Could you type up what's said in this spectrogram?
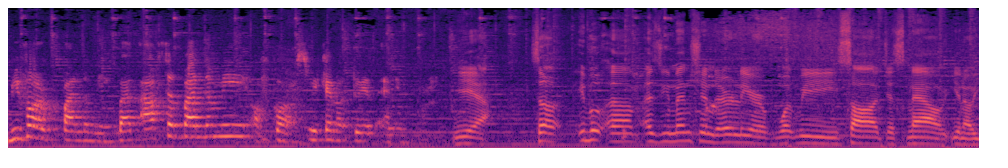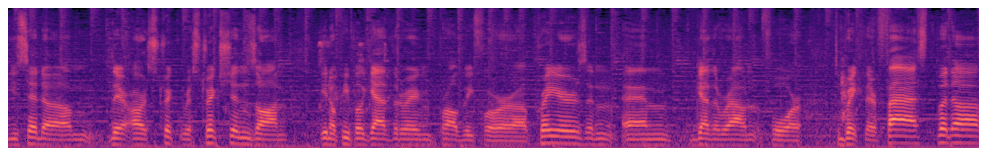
before pandemic. But after pandemic, of course, we cannot do it anymore. Yeah. So, Ibu, um, as you mentioned earlier, what we saw just now, you know, you said um, there are strict restrictions on, you know, people gathering probably for uh, prayers and, and gather around for to break their fast. But uh,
